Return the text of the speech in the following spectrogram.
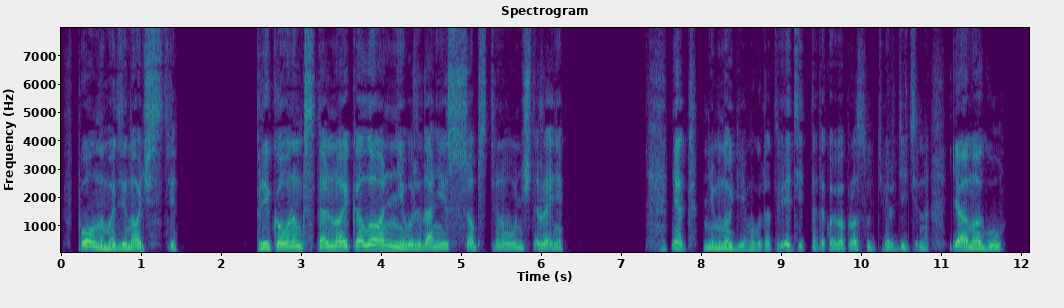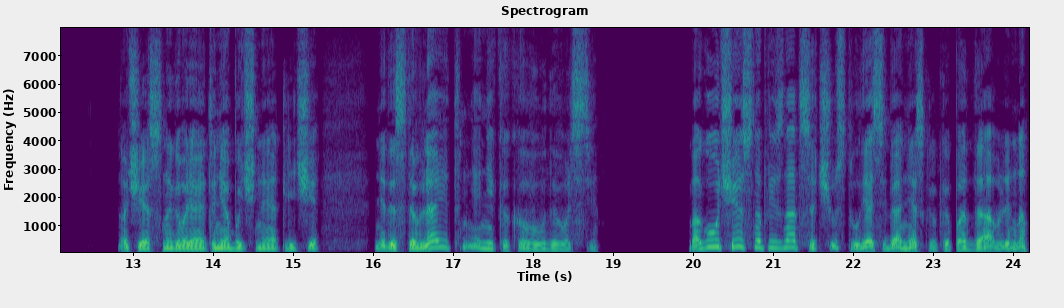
в полном одиночестве, прикованном к стальной колонне в ожидании собственного уничтожения, нет, немногие могут ответить на такой вопрос утвердительно. Я могу. Но, честно говоря, это необычное отличие не доставляет мне никакого удовольствия. Могу честно признаться, чувствовал я себя несколько подавленно.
